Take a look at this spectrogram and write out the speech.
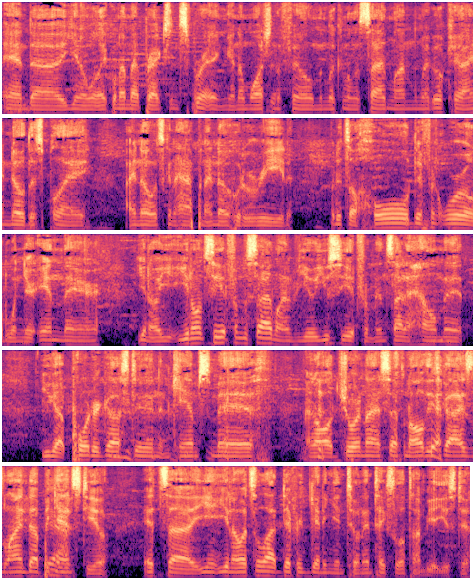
and uh, you know, like when I'm at practice in spring and I'm watching the film and looking on the sideline, I'm like, okay, I know this play, I know what's going to happen, I know who to read. But it's a whole different world when you're in there. You know, you, you don't see it from the sideline view; you see it from inside a helmet. You got Porter Gustin and Cam Smith and all Jordan Iosefa and all these Yeah. guys lined up Yeah. against you. It's uh, you, you know, it's a lot different getting into it. and It takes a little time to get used to.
